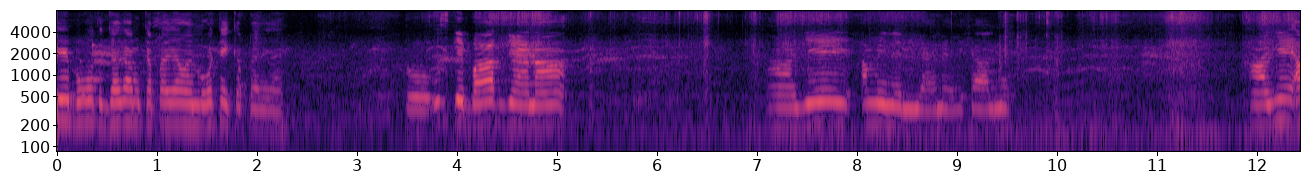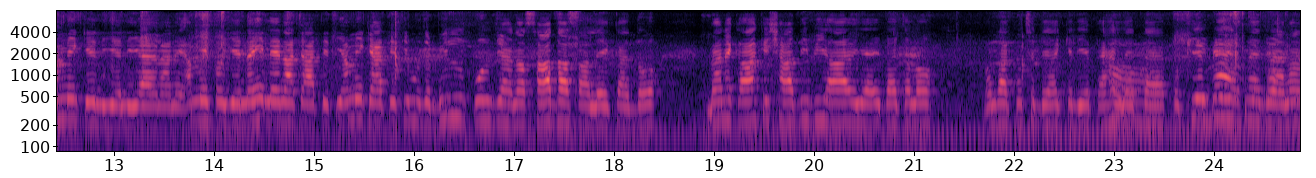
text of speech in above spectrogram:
ये बहुत गर्म कपड़े और मोटे कपड़े हैं। तो उसके बाद जो है ना हाँ ये अम्मी ने लिया है मेरे ख्याल में। हाँ ये अम्मी के लिए लिया है मैंने। अम्मी तो ये नहीं लेना चाहती थी। अम्मी कहती थी मुझे बिल्कुल जो है ना सादा सा लेकर दो। मैंने कहा कि शादी भी आए या इधर चलो। बंदा कुछ देर के लिए पहन लेता है। तो फिर भी इसने जो है ना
